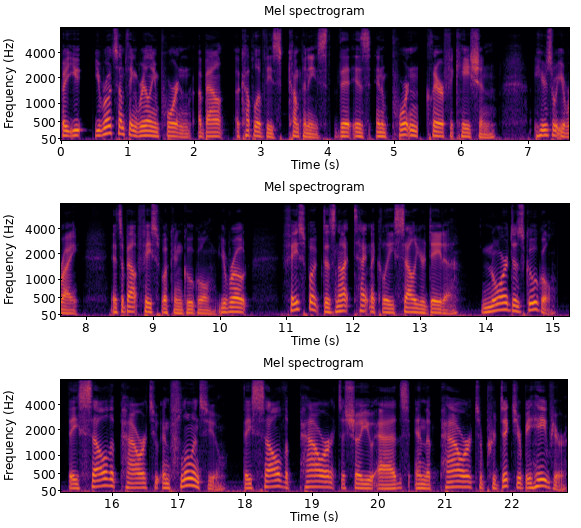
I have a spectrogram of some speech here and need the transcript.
But you, you wrote something really important about a couple of these companies that is an important clarification. Here's what you write it's about Facebook and Google. You wrote, Facebook does not technically sell your data, nor does Google. They sell the power to influence you. They sell the power to show you ads and the power to predict your behavior.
